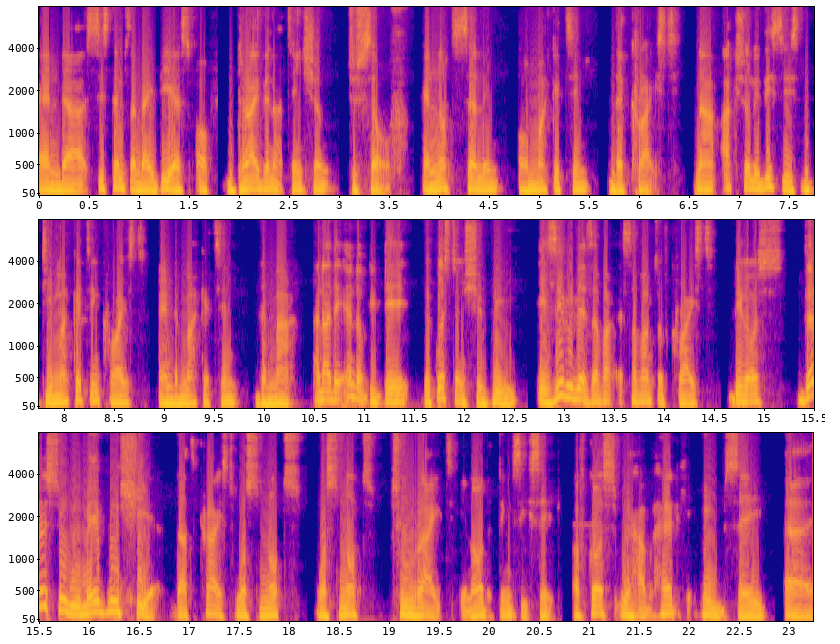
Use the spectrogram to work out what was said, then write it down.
and uh, systems and ideas of driving attention to self and not selling or marketing the Christ. Now, actually, this is the demarketing Christ and the marketing the man. And at the end of the day, the question should be, is he really a servant of Christ? Because very soon we may even hear that Christ was not was not too right in all the things he said. Of course, we have heard him say uh,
